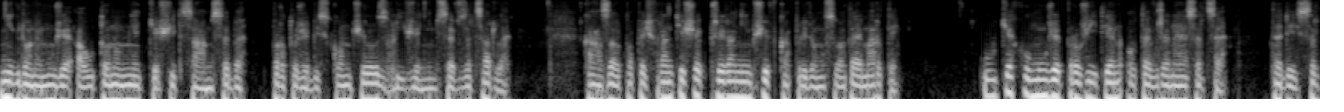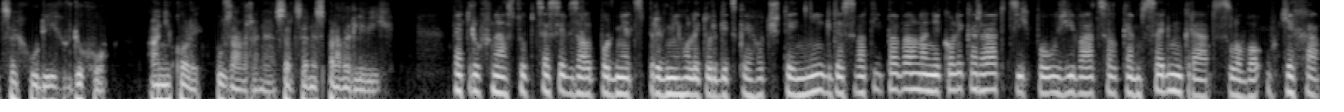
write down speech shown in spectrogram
Nikdo nemůže autonomně těšit sám sebe, protože by skončil s hlížením se v zrcadle. Kázal papež František při raním v kapli domu svaté Marty. Útěchu může prožít jen otevřené srdce, tedy srdce chudých v duchu, a nikoli uzavřené srdce nespravedlivých. Petrův nástupce si vzal podnět z prvního liturgického čtení, kde svatý Pavel na několika řádcích používá celkem sedmkrát slovo útěcha.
